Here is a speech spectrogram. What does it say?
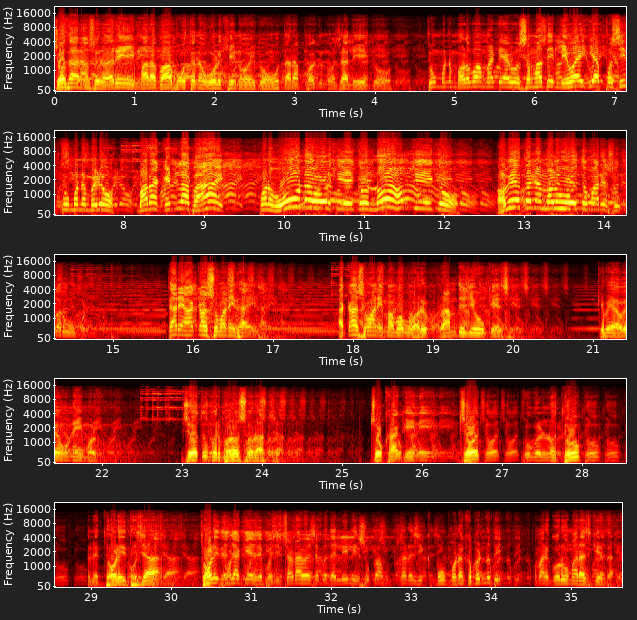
ચોથા રાસુર અરે મારા બાપ હું તને ઓળખી ન હોય હું તારા પગ નો ચાલી ગયો તું મને મળવા માટે આવ્યો સમાધિ લેવાઈ ગયા પછી તું મને મળ્યો. મારા કેટલા ભાઈ પણ હું ન ઓળખી ગયો ન સમજી ગયો હવે તને મળવું હોય તો મારે શું કરવું પડે? ત્યારે આકાશવાણી થાય છે. આકાશવાણીમાં બાબુ રામદેવજી એવું કહે છે. કે ભાઈ, હવે હું નહીં મળું. જોત ઉપર ભરોસો રાખજો. ચોખા ઘીની જ્યોત ગુગળનો ધૂપ અને ધોળી ધજા. ધોળી ધજા કહે છે, પછી ચડાવે છે બધા લીલી શું કામ ચડે છે, બહુ મને ખબર નથી. અમારે ગુરુ મહારાજ કહેતા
